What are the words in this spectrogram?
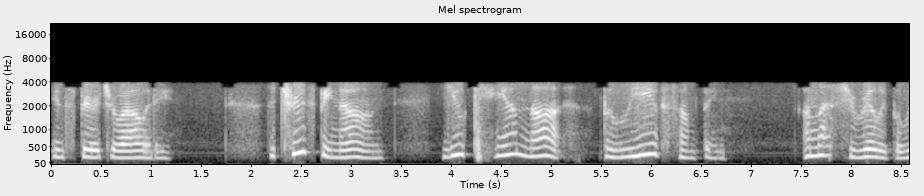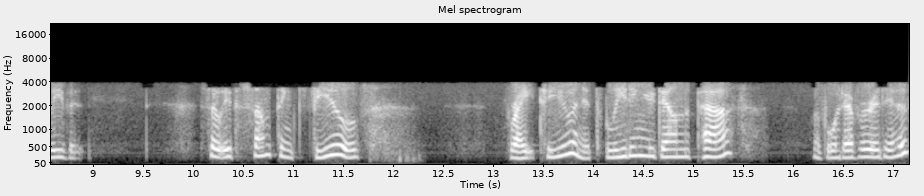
in spirituality. The truth be known, you cannot believe something unless you really believe it. So if something feels right to you and it's leading you down the path of whatever it is,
